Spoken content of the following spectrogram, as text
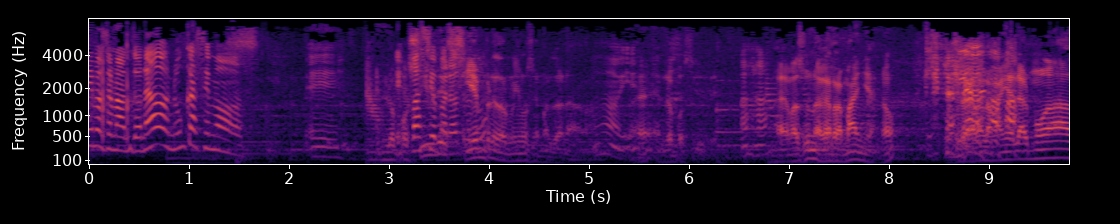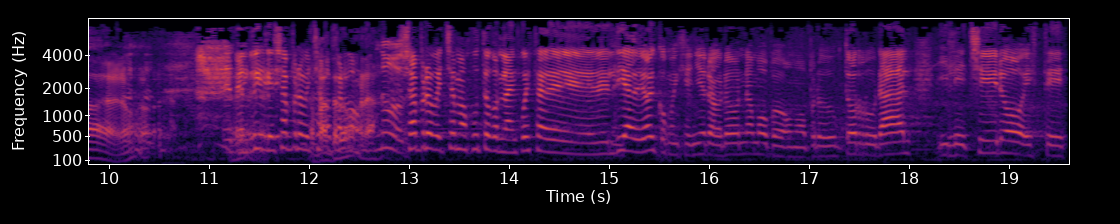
Dormimos en Maldonado, nunca hacemos eh, En lo espacio posible, para otro siempre lugar. dormimos en Maldonado. Ah, bien. ¿eh? En lo posible. Ajá. Además, una agarra maña, ¿no? La maña de la almohada, ¿no? Enrique, ya aprovechamos, perdón, no, ya aprovechamos justo con la encuesta de- del día de hoy como ingeniero agrónomo, como productor rural y lechero, este,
